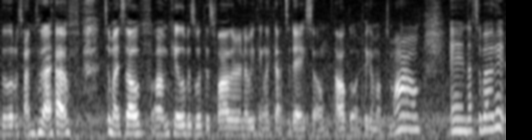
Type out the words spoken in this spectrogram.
the little time that I have to myself. Um, Caleb is with his father and everything like that today, so I'll go and pick him up tomorrow. And that's about it.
